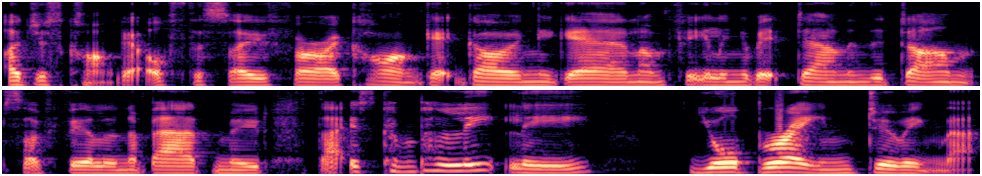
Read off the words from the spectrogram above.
I just can't get off the sofa. I can't get going again. I'm feeling a bit down in the dumps. I feel in a bad mood. That is completely your brain doing that.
